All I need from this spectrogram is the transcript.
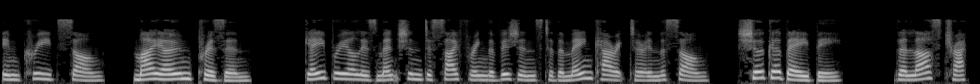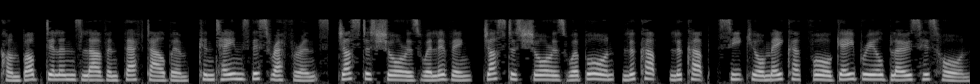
In Creed's song, My Own Prison, Gabriel is mentioned deciphering the visions to the main character in the song, Sugar Baby. The last track on Bob Dylan's Love and Theft album, contains this reference, just as sure as we're living, just as sure as we're born, look up, look up, seek your maker for Gabriel blows his horn.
